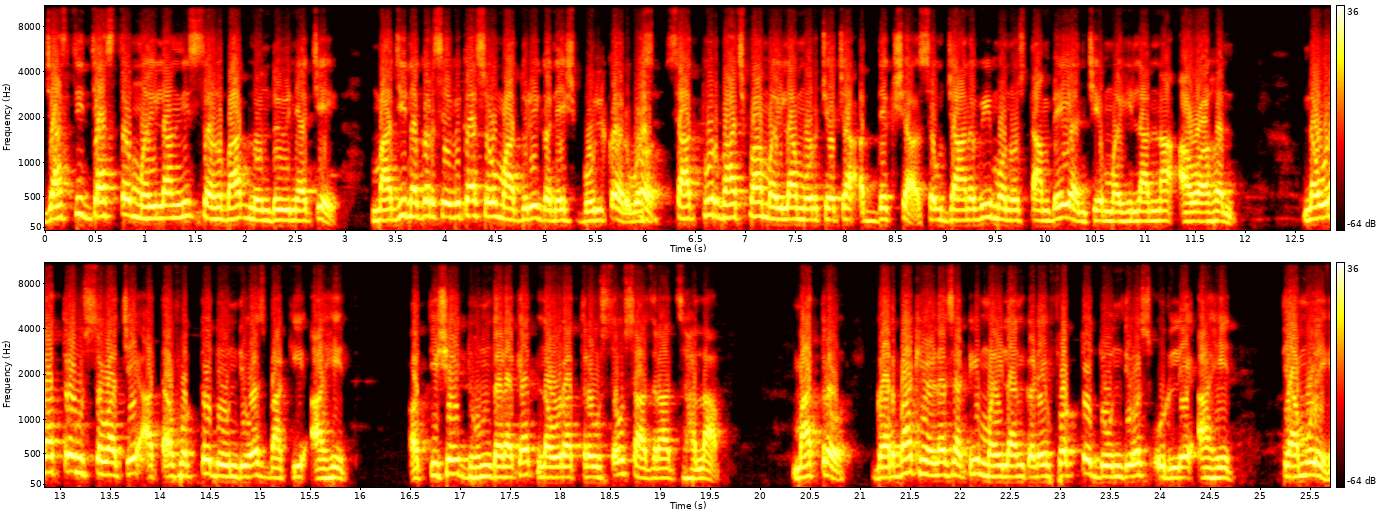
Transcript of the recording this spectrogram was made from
जास्तीत जास्त महिलांनी सहभाग नोंदविण्याचे माजी नगरसेविका सौ माधुरी गणेश बोलकर व सातपूर भाजपा महिला मोर्चाच्या अध्यक्षा सौ जानवी मनोज तांबे यांचे महिलांना आवाहन. नवरात्र उत्सवाचे आता फक्त दोन दिवस बाकी आहेत. अतिशय धूमधडाक्यात नवरात्र उत्सव साजरा झाला. मात्र गरबा खेळण्यासाठी महिलांकडे फक्त दोन दिवस उरले आहेत. त्यामुळे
